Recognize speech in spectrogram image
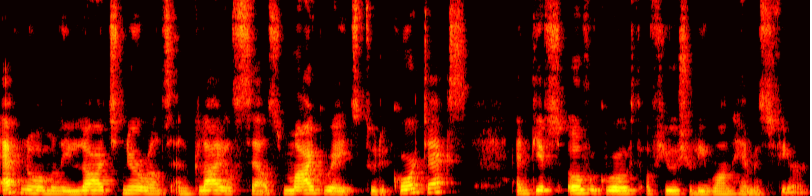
abnormally large neurons and glial cells migrates to the cortex and gives overgrowth of usually one hemisphere.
